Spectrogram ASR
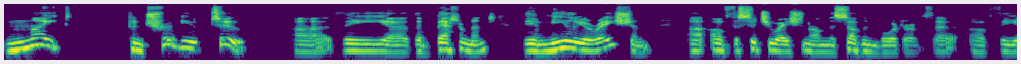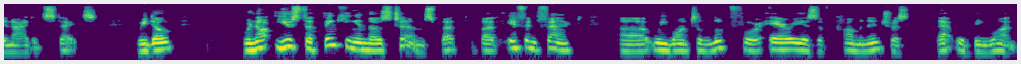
might contribute to uh, the uh, the betterment, the amelioration uh, of the situation on the southern border of the of the United States. We don't we're not used to thinking in those terms, but but if in fact uh, we want to look for areas of common interest, that would be one.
